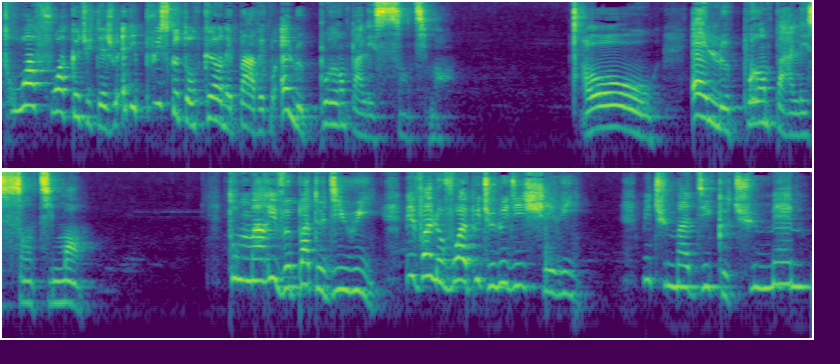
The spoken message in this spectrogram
trois fois que tu t'es joué. Elle dit, puisque ton cœur n'est pas avec moi, elle le prend par les sentiments. Oh, elle le prend par les sentiments. Ton mari veut pas te dire oui, mais va le voir et puis tu lui dis, chérie, mais tu m'as dit que tu m'aimes.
